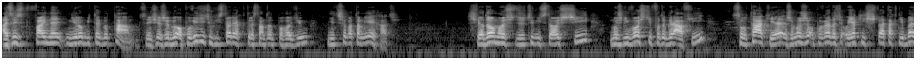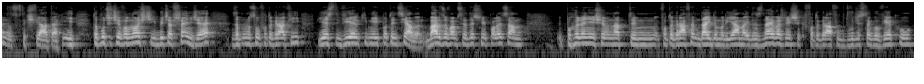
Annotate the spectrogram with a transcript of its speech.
Ale co jest fajne, nie robi tego tam. W sensie, żeby opowiedzieć o historiach, które stamtąd pochodził, nie trzeba tam jechać. Świadomość rzeczywistości, możliwości fotografii są takie, że możesz opowiadać o jakichś światach, nie będąc w tych światach. I to poczucie wolności i bycia wszędzie za pomocą fotografii jest wielkim jej potencjałem. Bardzo Wam serdecznie polecam pochylenie się nad tym fotografem Daido Moriyama, jeden z najważniejszych fotografów XX wieku.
